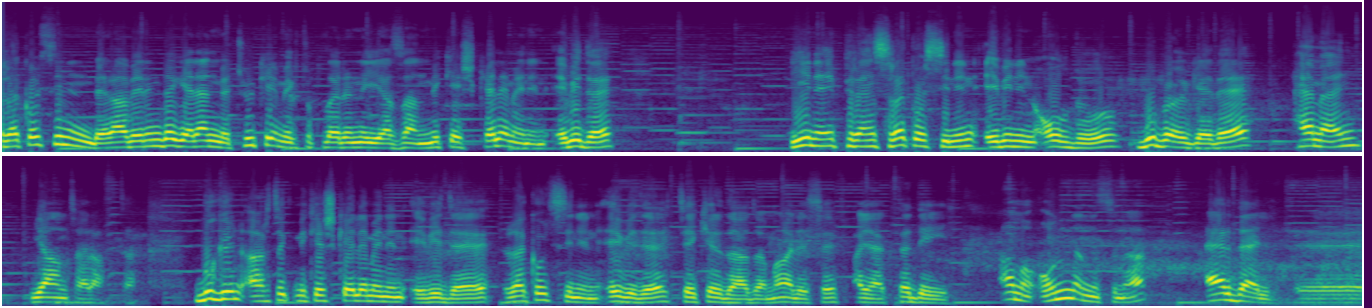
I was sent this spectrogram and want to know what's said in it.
Rakosi'nin beraberinde gelen ve Türkiye mektuplarını yazan Mikeş Kelemen'in evi de yine Prens Rakosi'nin evinin olduğu bu bölgede hemen yan tarafta. Bugün artık Mikeş Kelemen'in evi de Rakosi'nin evi de Tekirdağ'da maalesef ayakta değil. Ama onun anısına Erdel eee,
